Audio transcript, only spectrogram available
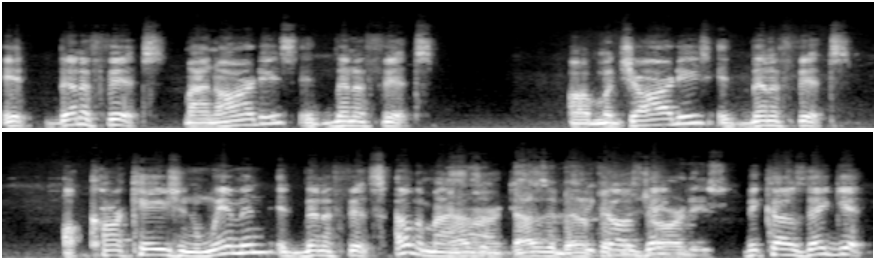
It benefits minorities. It benefits uh, majorities. It benefits Uh, Caucasian women. It benefits other minorities. How does it benefit because majorities? They, because they get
